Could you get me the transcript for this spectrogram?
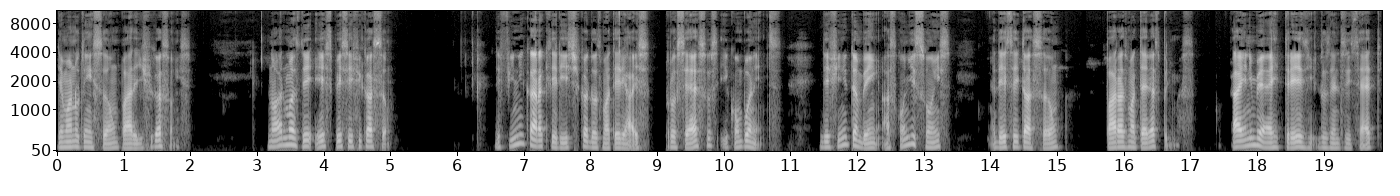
de manutenção para edificações. Normas de especificação define características dos materiais, processos e componentes. Define também as condições de aceitação para as matérias-primas. A NBR 13207,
